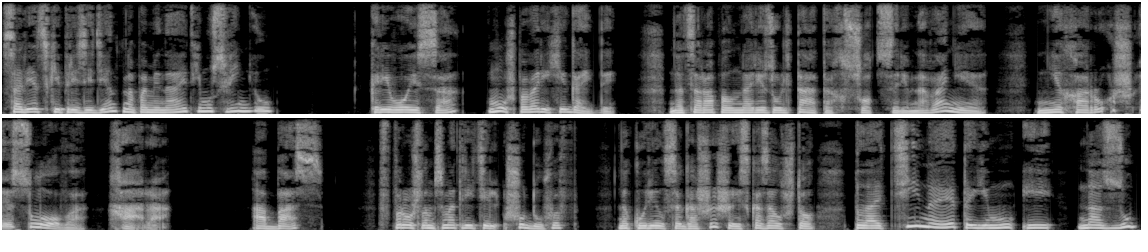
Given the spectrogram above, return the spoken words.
советский президент напоминает ему свинью. Кривой Иса, муж поварихи Гайды, нацарапал на результатах соцсоревнования нехорошее слово «хара». Аббас, в прошлом смотритель Шудуфов, накурился гашиша и сказал, что плотина эта ему и на зуб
